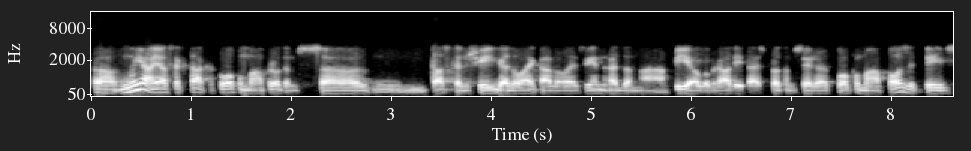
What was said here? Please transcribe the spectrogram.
Uh, nu jā, jāsaka tā, ka kopumā, protams, uh, tas, ka šī gada laikā vēl aizvien redzam uh, pieauguma rādītājs, protams, ir kopumā pozitīvs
